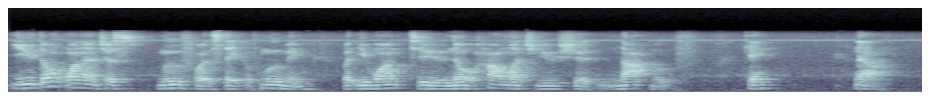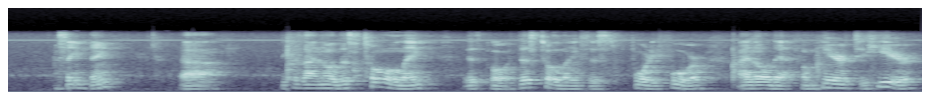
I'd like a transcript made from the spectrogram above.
you don't want to just move for the sake of moving, but you want to know how much you should not move. Okay? Now, same thing. Uh, because I know this total length is, or this total length is 44, I know that from here to here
